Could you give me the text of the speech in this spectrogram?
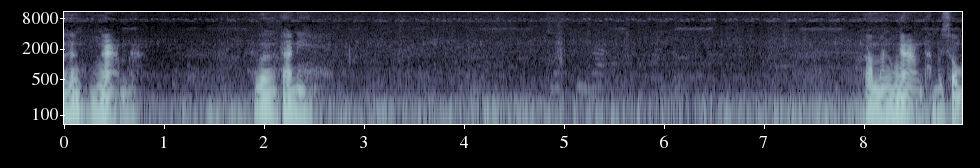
บิ่งงามนะเบิ่งท่านี้ว่ามันงามท่านผู้ชม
